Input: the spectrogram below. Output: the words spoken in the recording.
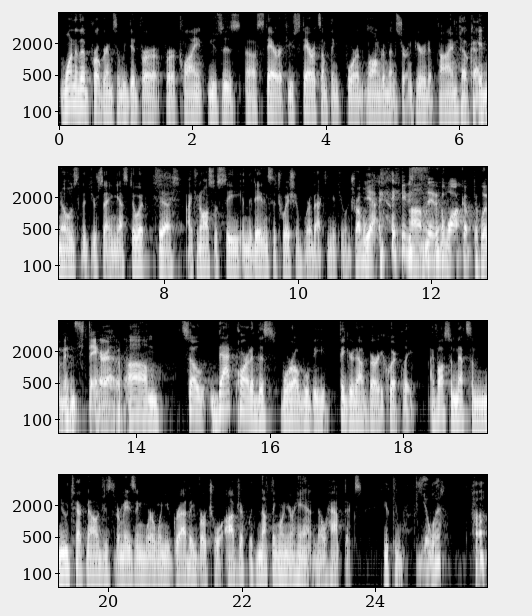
One of the programs that we did for, for a client uses uh, stare. If you stare at something for longer than a certain period of time, Okay. it knows that you're saying yes to it. Yes. I can also see in the dating situation where that can get you in trouble. Yeah, you just Um, sit and walk up to women and stare at them. So that part of this world will be figured out very quickly. I've also met some new technologies that are amazing where when you grab a virtual object with nothing on your hand, no haptics, you can feel it. Huh.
